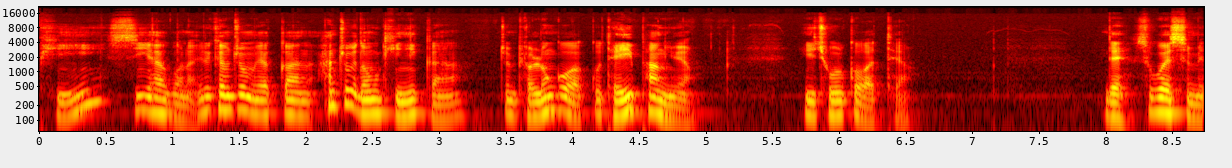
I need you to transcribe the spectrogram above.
B, C 하거나. 이렇게 하면 좀 약간 한쪽이 너무 기니까 좀 별론 것 같고 대입항 유형 이 좋을 것 같아요. 네, 수고했습니다.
